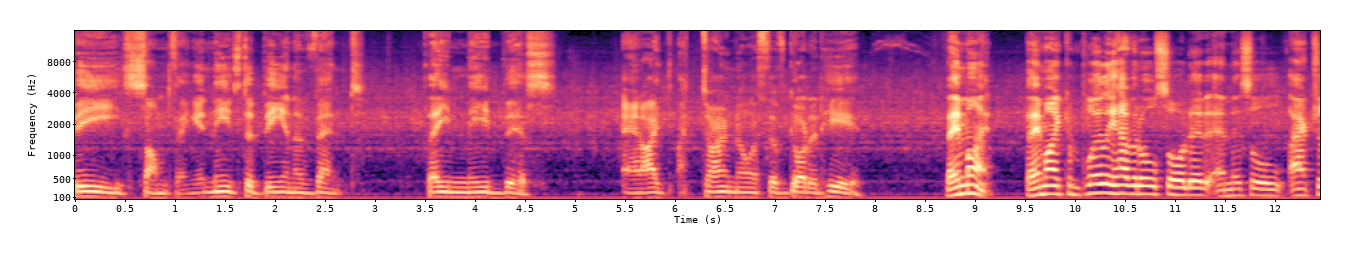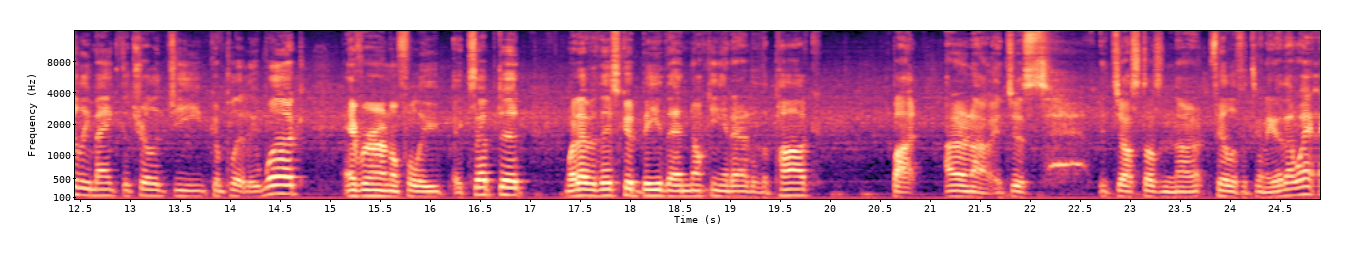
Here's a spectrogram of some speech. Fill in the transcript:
be something. It needs to be an event. They need this. And I, I don't know if they've got it here. They might. They might completely have it all sorted, and this will actually make the trilogy completely work. Everyone will fully accept it whatever this could be, they're knocking it out of the park. But I don't know. It just it just doesn't know feel if it's going to go that way.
